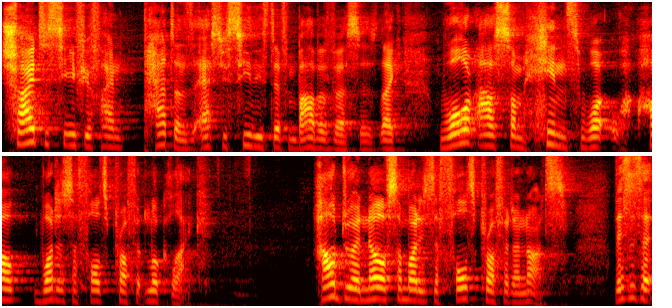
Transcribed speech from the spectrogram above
Try to see if you find patterns as you see these different Bible verses. Like, what are some hints? What how what does a false prophet look like? How do I know if somebody's a false prophet or not? This is a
